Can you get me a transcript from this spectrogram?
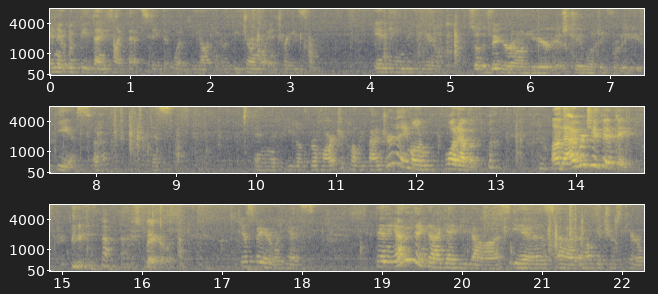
And it would be things like that, Steve, that wouldn't be on here, it would be journal entries ending the year. So the figure on here is cumulative for the year? Yes, uh-huh, yes. And if you look real hard, you'll probably find your name on one of them. On the over two fifty, Just barely. just barely, yes. Then the other thing that I gave you guys is, uh, and I'll get yours, Carol.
